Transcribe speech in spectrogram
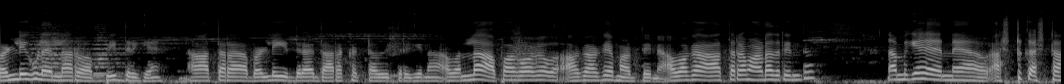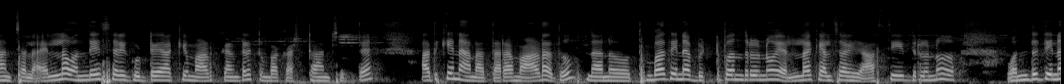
ಬಳ್ಳಿಗಳೆಲ್ಲರೂ ಹಬ್ಬಿದ್ರಿಗೆ, ಆ ಥರ ಬಳ್ಳಿ ಇದ್ದರೆ ದಾರ ಕಟ್ಟೋವು ಇದ್ರಿಗಿನ ಅವೆಲ್ಲ ಅಪಾಗವಾಗ ಆಗಾಗೆ ಮಾಡ್ತೀನಿ. ಆವಾಗ ಆ ಥರ ಮಾಡೋದ್ರಿಂದ ನಮಗೆ ನೆ ಅಷ್ಟು ಕಷ್ಟ ಅನಿಸಲ್ಲ. ಎಲ್ಲ ಒಂದೇ ಸರಿ ಗುಡ್ಡೆ ಹಾಕಿ ಮಾಡ್ಕೊಂಡ್ರೆ ತುಂಬ ಕಷ್ಟ ಅನಿಸುತ್ತೆ. ಅದಕ್ಕೆ ನಾನು ಆ ಥರ ಮಾಡೋದು. ನಾನು ತುಂಬ ದಿನ ಬಿಟ್ಟು ಬಂದ್ರೂ ಎಲ್ಲ ಕೆಲಸ ಜಾಸ್ತಿ ಇದ್ರೂ ಒಂದು ದಿನ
